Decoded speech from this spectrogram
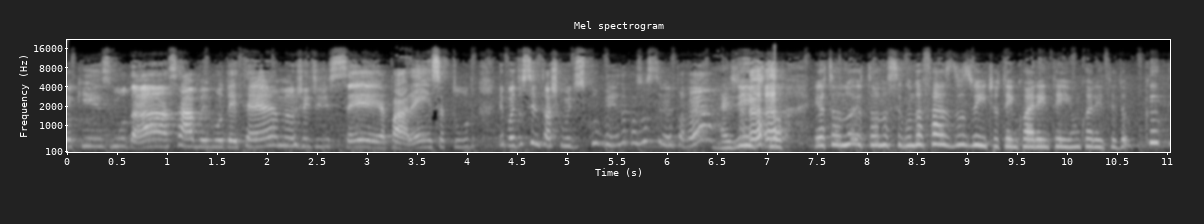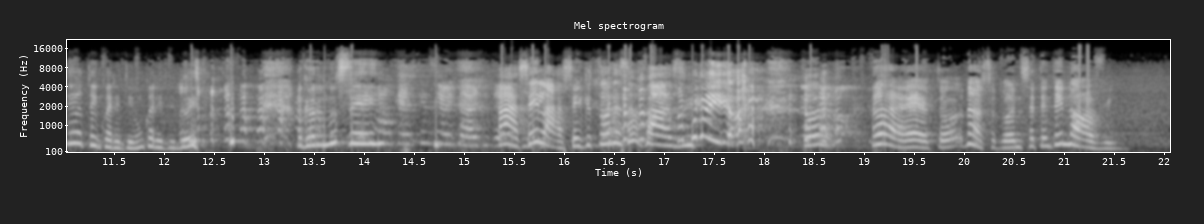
Que eu quis mudar, sabe? Mudei até meu jeito de ser, aparência, tudo. Depois dos 30, acho que eu me descobri depois dos 30, tá vendo? Ai, gente, eu, eu, tô no, eu tô na segunda fase dos 20. Eu tenho 41, 42. Que- que Eu tenho 41, 42? Agora eu não sei. Eu esqueci a idade dele. Ah, sei lá, sei que tô nessa fase. Por aí, ó. Tô- ah, é, tô, não, sou do ano 79.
